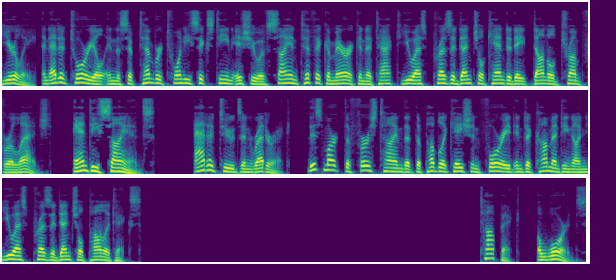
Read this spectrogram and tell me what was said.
yearly. An editorial in the September 2016 issue of Scientific American attacked U.S. presidential candidate Donald Trump for alleged anti science attitudes and rhetoric. This marked the first time that the publication forayed into commenting on U.S. presidential politics. Awards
